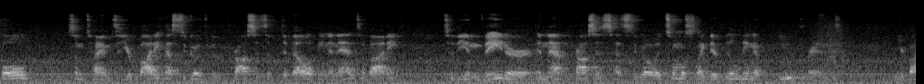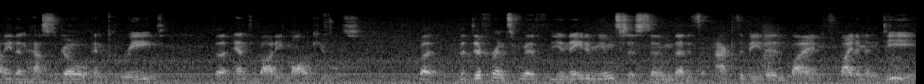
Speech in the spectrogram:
cold sometimes. Your body has to go through the process of developing an antibody to the invader, and that process has to go, it's almost like they're building a blueprint. And your body then has to go and create the antibody molecules. But the difference with the innate immune system that is activated by vitamin D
